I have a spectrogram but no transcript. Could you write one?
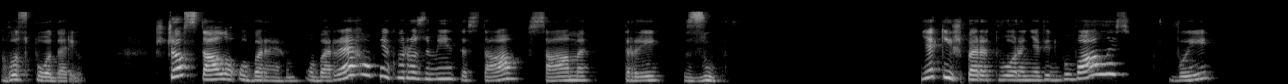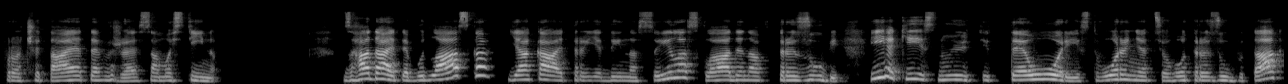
господарів. Що стало оберегом? Оберегом, як ви розумієте, став саме тризуб. Які ж перетворення відбувались, ви прочитаєте вже самостійно. Згадайте, будь ласка, яка триєдина сила складена в тризубі, і які існують теорії створення цього тризубу. Так?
